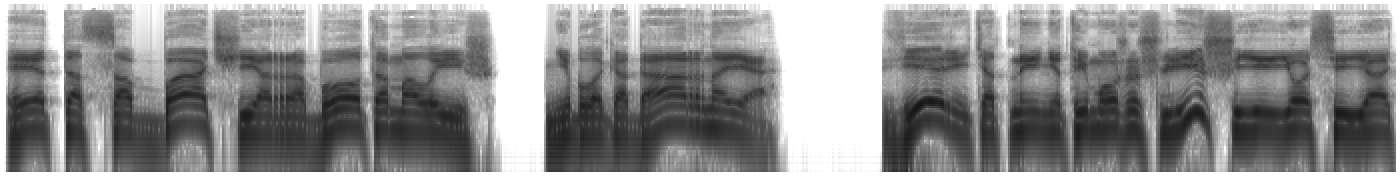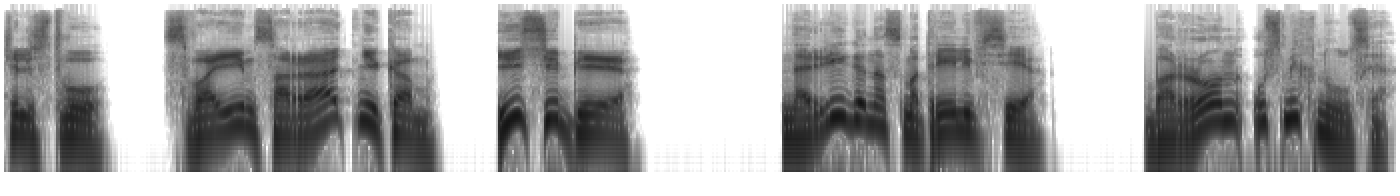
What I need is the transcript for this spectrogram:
Это собачья работа, малыш, неблагодарная! Верить отныне ты можешь лишь ее сиятельству, своим соратникам и себе!» На Ригана смотрели все. Барон усмехнулся.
